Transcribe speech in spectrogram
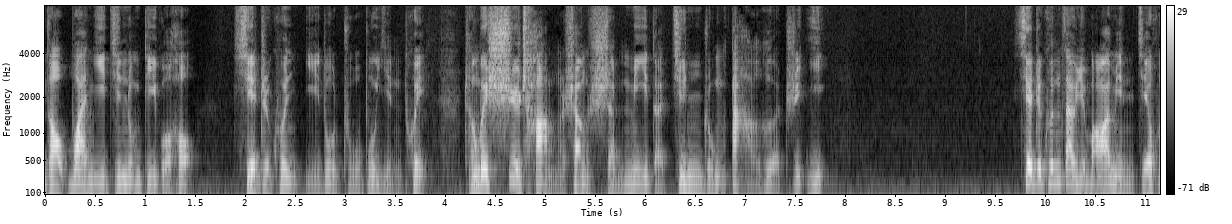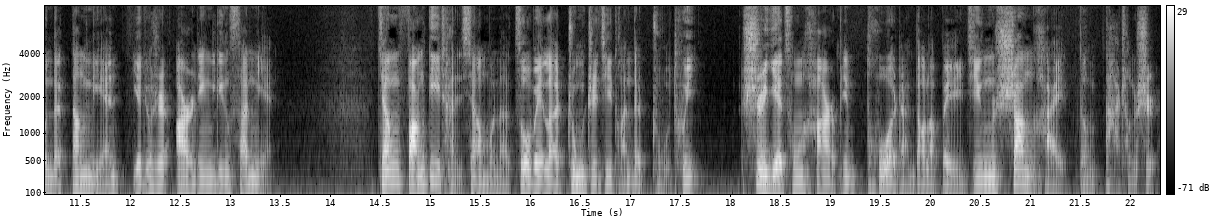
造万亿金融帝国后，谢志坤一度逐步隐退，成为市场上神秘的金融大鳄之一。谢志坤在与毛阿敏结婚的当年，也就是二零零三年，将房地产项目呢作为了中植集团的主推，事业从哈尔滨拓展到了北京、上海等大城市。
